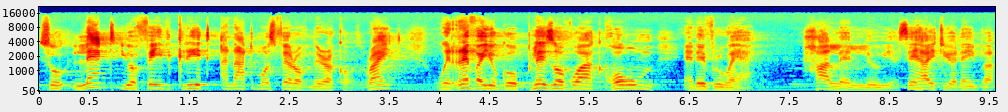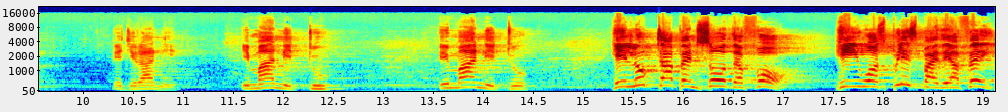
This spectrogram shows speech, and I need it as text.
So let your faith create an atmosphere of miracles, right? Wherever you go, place of work, home, and everywhere. Hallelujah. Say hi to your neighbor. Jirani, imani tu. Imani tu. He looked up and saw the four. He was pleased by their faith.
